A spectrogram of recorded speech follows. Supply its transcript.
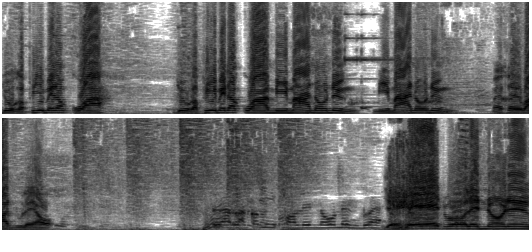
อยู่กับพี่ไม่ต้องกลัว อยู่กับพี่ไม่ต้องกลัว มีม้าโนหนึ่ง มีม้าโนหนึ่ง ไม่เคยวันอยู่แล้ว แล้วก็มีพอเลนโนหนึ่งด้วย เย้เฮดโบเลนโนหนึ่ง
